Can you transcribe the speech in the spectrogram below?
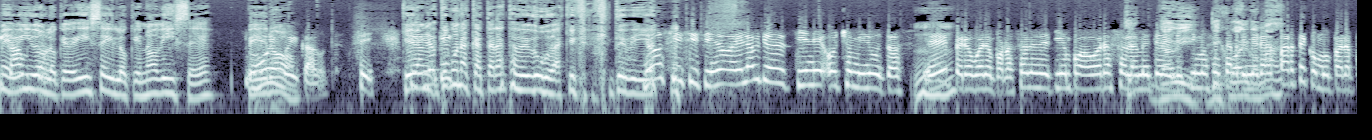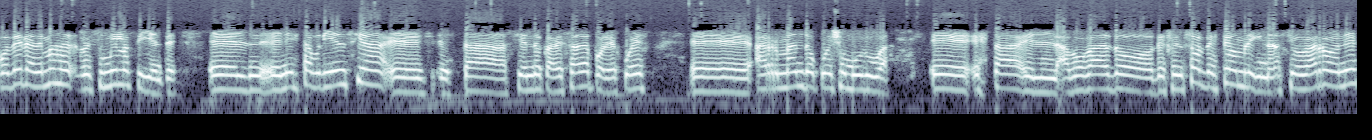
medido en lo que dice y lo que no dice. Pero muy, muy cauto, sí. Tengo unas cataratas de dudas, ¿qué, te digo? No, sí, sí, sí, no, el audio tiene ocho minutos, ¿eh? pero bueno, por razones de tiempo ahora solamente decimos esta primera parte como para poder además resumir lo siguiente. en esta audiencia eh, está siendo cabezada por el juez eh, Armando Cuello Murúa. Eh, está el abogado defensor de este hombre, Ignacio Garrone,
